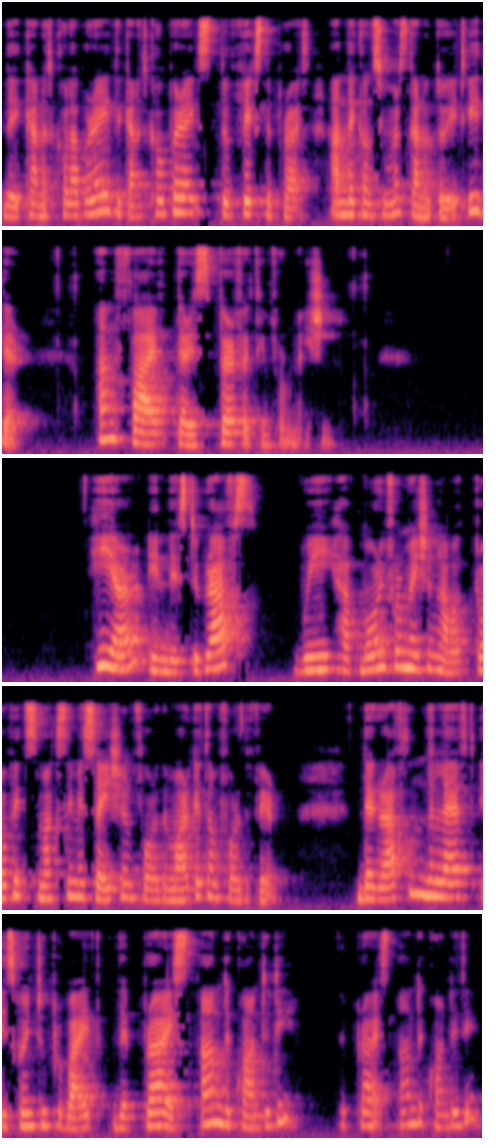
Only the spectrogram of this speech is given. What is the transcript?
they cannot collaborate, they cannot cooperate to fix the price, and the consumers cannot do it either. And five, there is perfect information. Here, in these two graphs, we have more information about profits maximization for the market and for the firm. The graph on the left is going to provide the price and the quantity, the price and the quantity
